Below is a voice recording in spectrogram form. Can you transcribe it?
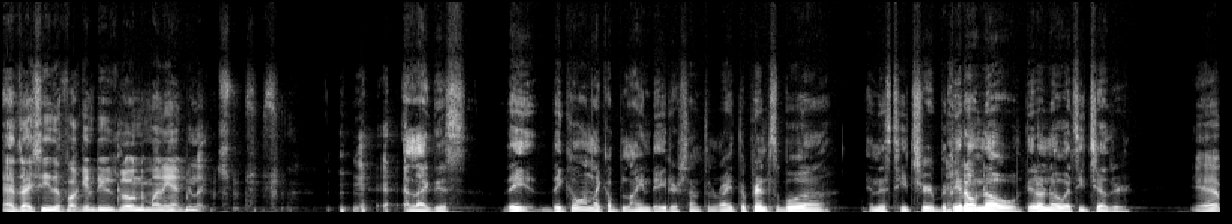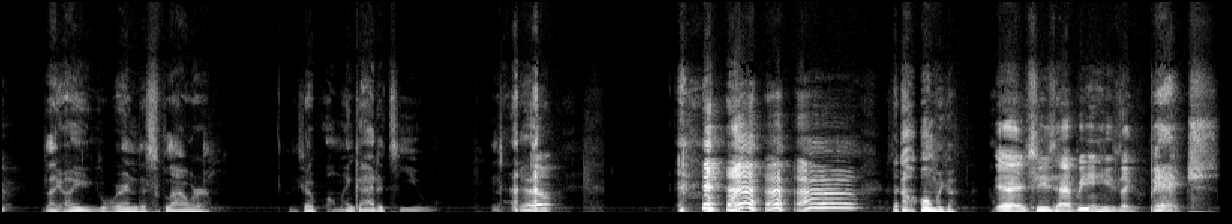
as I see the fucking dudes loading the money, I'd be like, I like this. They they go on like a blind date or something, right? The principal uh, and this teacher, but they don't know. They don't know it's each other. "Yep." Like, oh, you're wearing this flower. And they go, oh my god, it's you. Yeah. Oh my god. yeah, and she's happy, and he's like, "Bitch."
